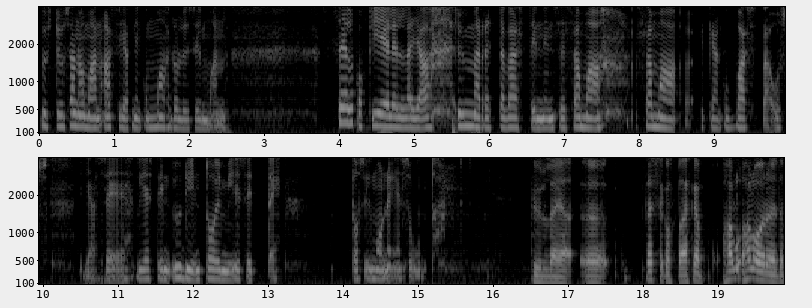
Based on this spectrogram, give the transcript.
pystyy sanomaan asiat niin kuin mahdollisimman selkokielellä ja ymmärrettävästi, niin se sama, sama ikään kuin vastaus ja se viestin ydin toimii sitten – tosi moneen suuntaan. Kyllä, ja ö, tässä kohtaa ehkä halu, haluan että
